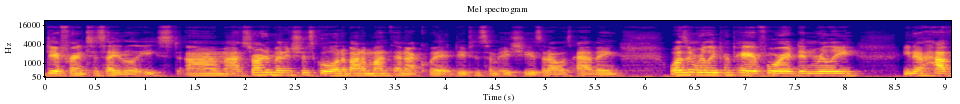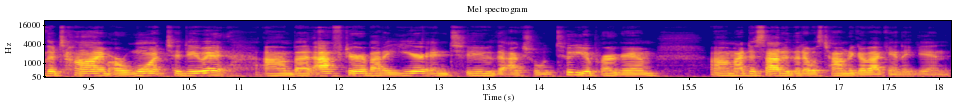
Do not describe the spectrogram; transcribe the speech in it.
different to say the least. Um, I started ministry school in about a month and I quit due to some issues that I was having. Wasn't really prepared for it, didn't really, you know, have the time or want to do it. Um, but after about a year into the actual two year program, um, I decided that it was time to go back in again.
